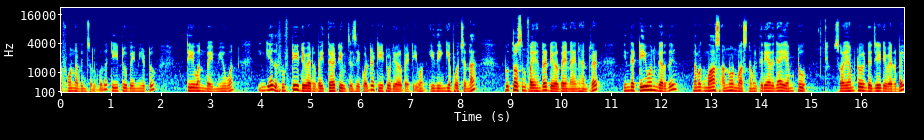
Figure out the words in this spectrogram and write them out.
f one அப்படின்னு சொல்லும்போது T two by mu two T one by mu one இங்கே இது fifty divide by thirty which is equal to T two divide by T one இது இங்கே போச்சுன்னா two thousand five hundred divide by nine hundred இந்த டி ஒன்ங்கிறது நமக்கு மாஸ் அன்னோன் மாஸ் நமக்கு தெரியாது இல்லையா? M two so M two into G divide by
